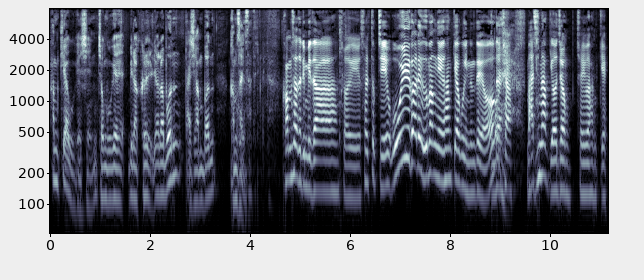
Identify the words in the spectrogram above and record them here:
함께하고 계신 전국의 미라클 여러분, 다시 한번 감사 인사드립니다. 감사드립니다. 저희 설특집 5일간의 음악여행 함께하고 있는데요. 네. 자, 마지막 여정 저희와 함께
